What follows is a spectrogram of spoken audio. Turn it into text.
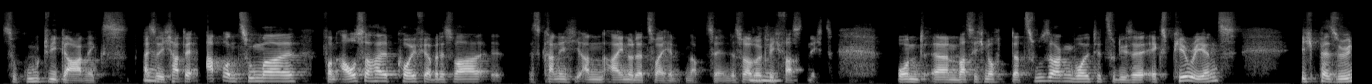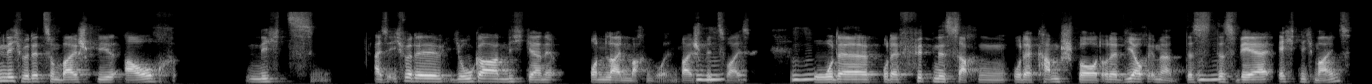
so gut wie gar nichts. Also ja. ich hatte ab und zu mal von außerhalb Käufe, aber das war, das kann ich an ein oder zwei Händen abzählen. Das war mhm. wirklich fast nichts. Und ähm, was ich noch dazu sagen wollte zu dieser Experience, ich persönlich würde zum Beispiel auch nichts, also ich würde Yoga nicht gerne online machen wollen, beispielsweise. Mhm. mhm. Oder, oder Fitness-Sachen oder Kampfsport oder wie auch immer. Das, mhm. das wäre echt nicht meins.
